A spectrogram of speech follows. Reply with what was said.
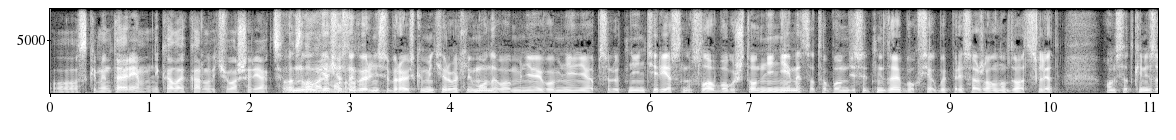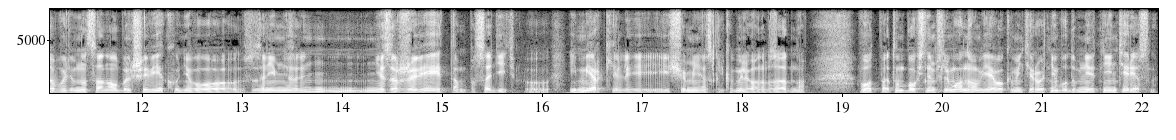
с комментарием. Николай Карлович, ваша реакция на ну, слова я, Лимонова. честно говоря, не собираюсь комментировать Лимонова. Мне его мнение абсолютно не интересно. Слава богу, что он не немец, а то бы он действительно, не дай бог, всех бы пересажал на 20 лет. Он все-таки, не забудем, национал-большевик, у него за ним не, не заржавеет там посадить э, и Меркель, и еще несколько миллионов заодно. Вот, поэтому бог с ним, с Лимоновым, я его комментировать не буду, мне это не интересно.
